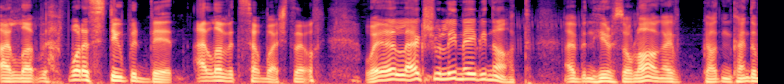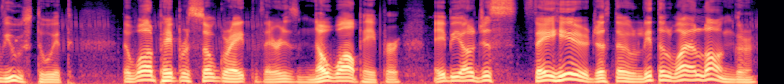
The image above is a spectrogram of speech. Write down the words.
I love what a stupid bit. I love it so much though. Well, actually maybe not. I've been here so long I've gotten kind of used to it. The wallpaper is so great, there is no wallpaper. Maybe I'll just stay here just a little while longer.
